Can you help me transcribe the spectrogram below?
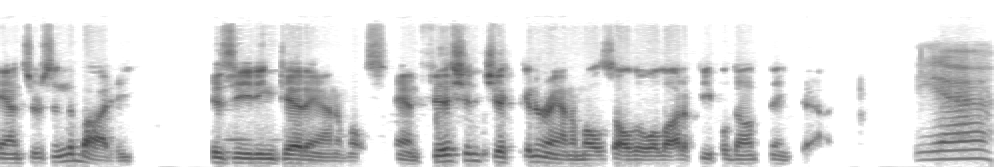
cancers in the body is eating dead animals. And fish and chicken are animals, although a lot of people don't think that. Yeah.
